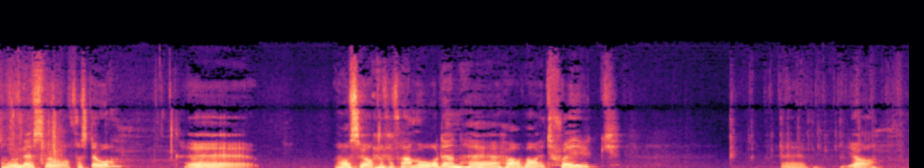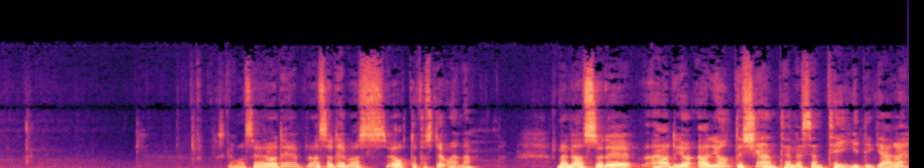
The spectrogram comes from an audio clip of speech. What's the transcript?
hon är svår att förstå. Eh, har svårt att få fram orden, eh, har varit sjuk. Eh, ja. Ska man säga. Ja, det, alltså det var svårt att förstå henne. Men alltså det, hade, jag, hade jag inte känt henne sedan tidigare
